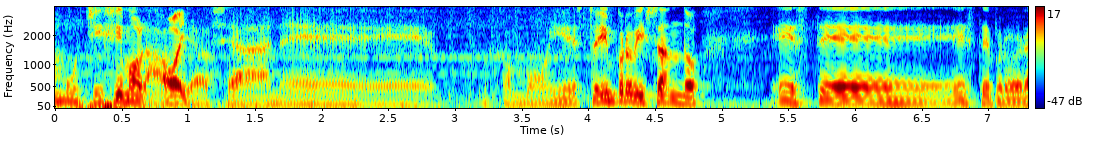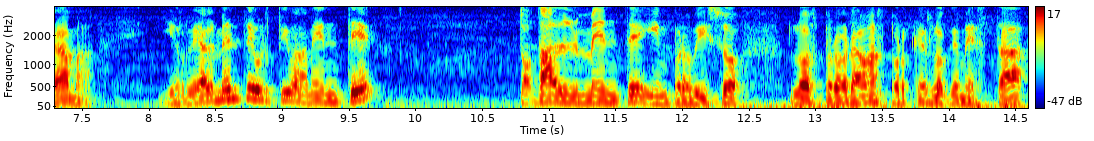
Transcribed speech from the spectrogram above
Muchísimo la olla, o sea, ne- como estoy improvisando este, este programa y realmente últimamente totalmente improviso los programas porque es lo que me está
